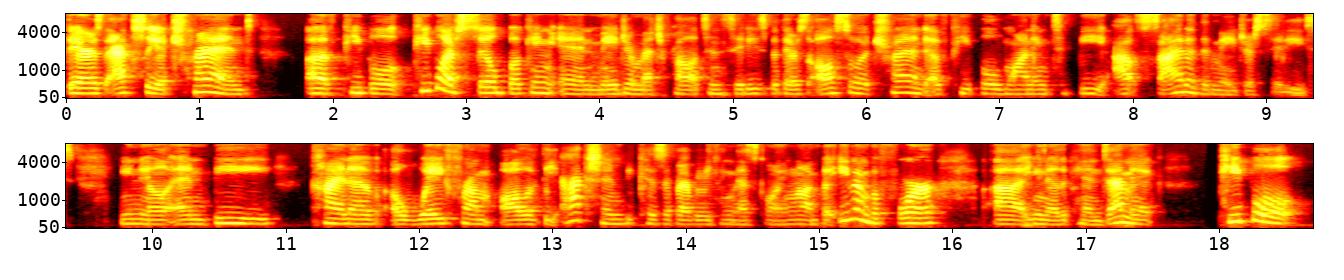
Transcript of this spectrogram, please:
there's actually a trend of people people are still booking in major metropolitan cities but there's also a trend of people wanting to be outside of the major cities you know and be kind of away from all of the action because of everything that's going on but even before uh, you know the pandemic people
